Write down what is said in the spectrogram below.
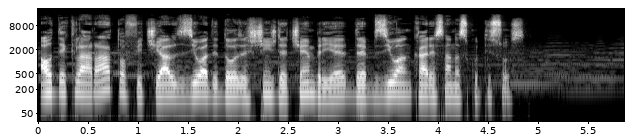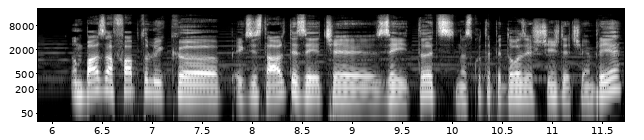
au declarat oficial ziua de 25 decembrie drept ziua în care s-a născut Isus. În baza faptului că există alte 10 zeități născute pe 25 decembrie,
